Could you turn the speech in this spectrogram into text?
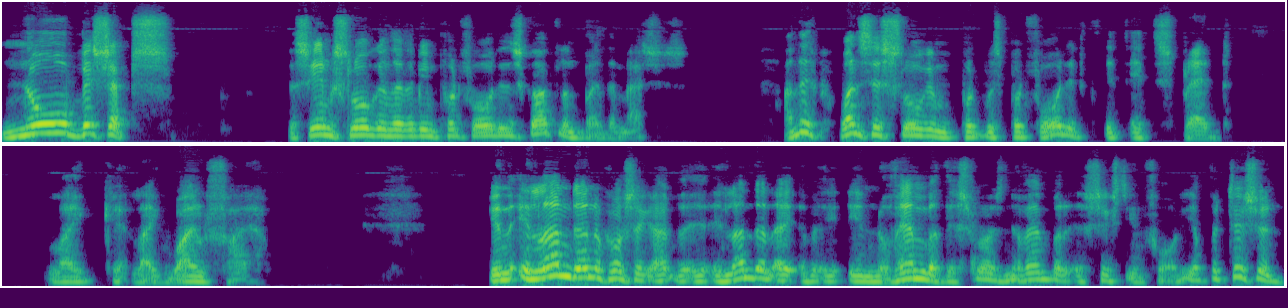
No bishops! The same slogan that had been put forward in Scotland by the masses. And this, once this slogan put, was put forward, it, it, it spread like, like wildfire. In, in London, of course, in London, in November, this was November 1640, a petition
